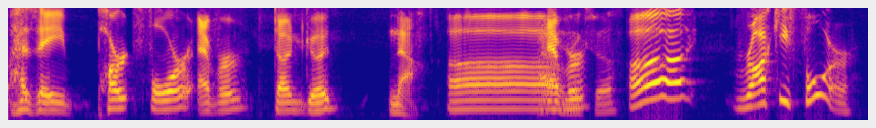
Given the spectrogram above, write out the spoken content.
has a part four ever done good? No. Uh, I don't ever? think so. uh, Rocky Four.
